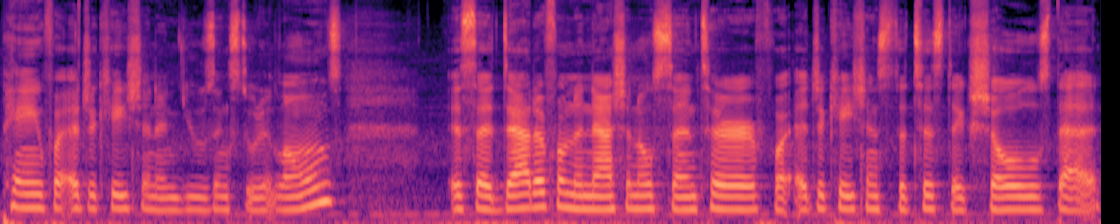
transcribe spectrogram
paying for education and using student loans. It said data from the National Center for Education Statistics shows that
